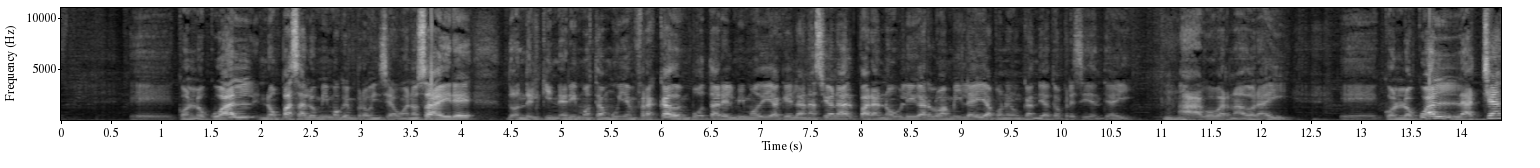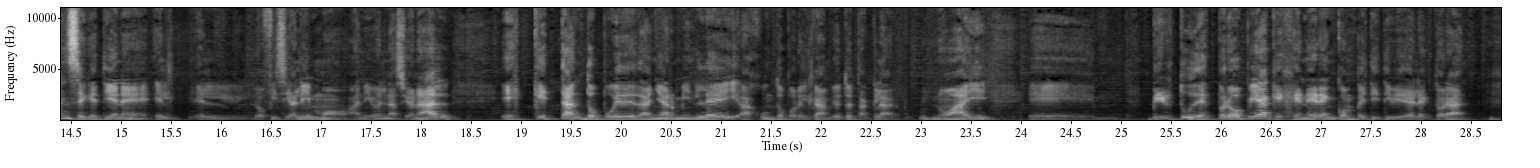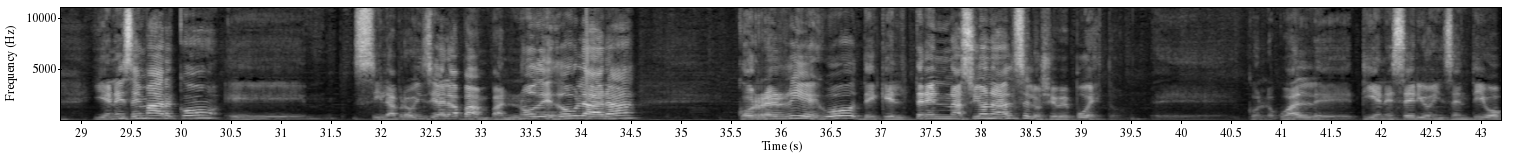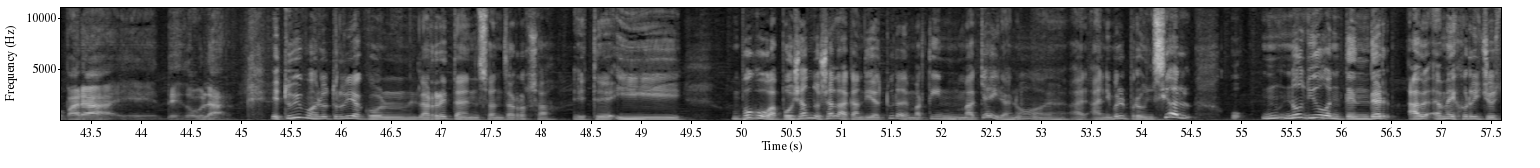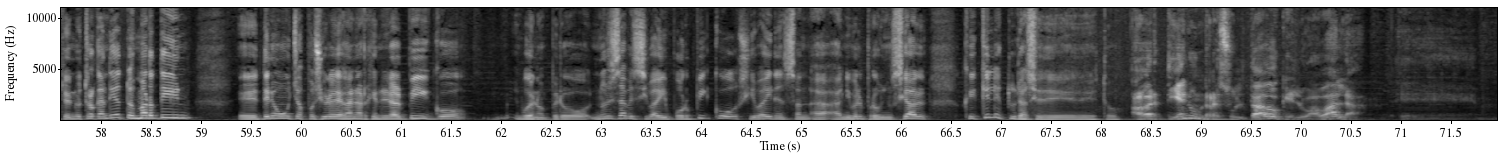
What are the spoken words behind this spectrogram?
con lo cual no pasa lo mismo que en provincia de Buenos Aires, donde el kirchnerismo está muy enfrascado en votar el mismo día que la nacional para no obligarlo a Milei a poner un candidato a presidente ahí, a gobernador ahí. Eh, con lo cual, la chance que tiene el, oficialismo a nivel nacional es qué tanto puede dañar mi ley a Junto por el Cambio. Esto está claro. No hay eh, virtudes propias que generen competitividad electoral. Y en ese marco, eh, si la provincia de La Pampa no desdoblara, corre el riesgo de que el tren nacional se lo lleve puesto con lo cual eh, tiene serio incentivo para eh, desdoblar. Estuvimos el otro día con la reta en Santa Rosa este, y un poco apoyando ya la candidatura de Martín Maqueira, ¿no? A, nivel provincial, no dio a entender, a, mejor dicho, este, nuestro candidato es Martín, eh, tenemos muchas posibilidades de ganar General Pico, bueno, pero no se sabe si va a ir por pico, si va a ir a, nivel provincial. ¿Qué, lectura hace de, esto? A ver, tiene un resultado que lo avala.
